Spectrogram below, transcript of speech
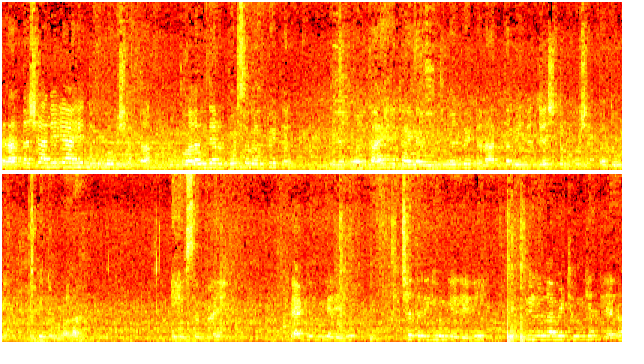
तर आताशी आलेले आहे तुम्ही बघू शकता. तुम्हाला उद्या रिपोर्ट सगळं भेटेल. उद्या तुम्हाला काय आहे काय नाही ओरिजिनल भेटेल. आत्ता मी जस्ट बघू शकता तुम्ही. हे तुम्हाला. हे सगळे बॅग घेऊन गेलेली. छत्री घेऊन गेलेली. पिलूला मी ठेवून घेतलेलं.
